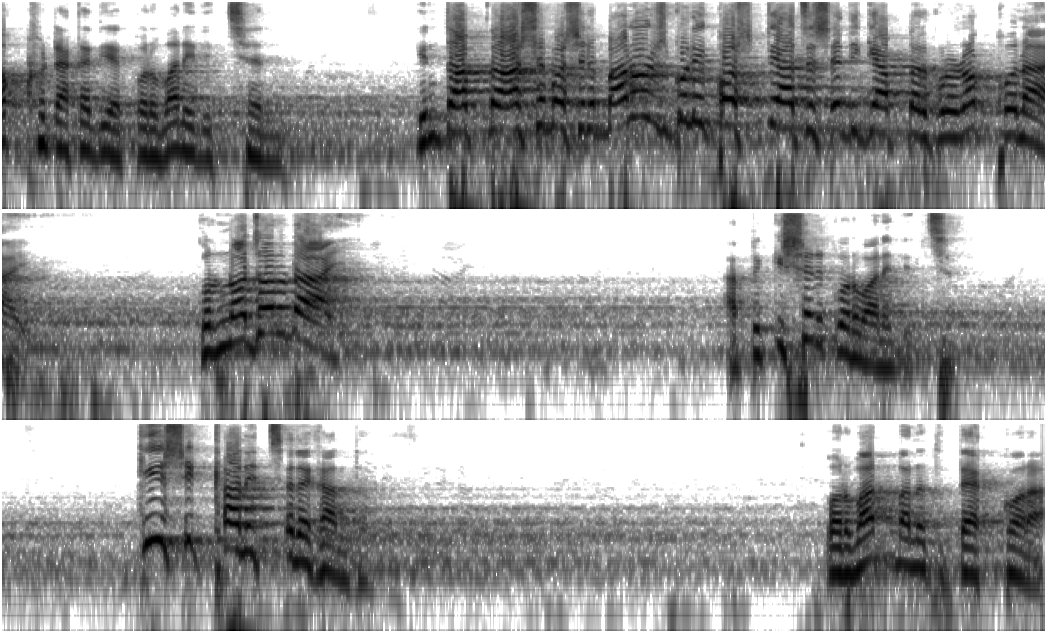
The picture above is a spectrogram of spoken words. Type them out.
লক্ষ টাকা দিয়ে কোরবানি দিচ্ছেন। কিন্তু আপনার আশেপাশের মানুষগুলি কষ্টে আছে, সেদিকে আপনার কোনো লক্ষ্য নাই, কোনো নজর নাই। আপনি কিসের কোরবানি দিচ্ছেন? কি শিক্ষা নিচ্ছেন এখান থেকে? কোরবান মানে তো ত্যাগ করা।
